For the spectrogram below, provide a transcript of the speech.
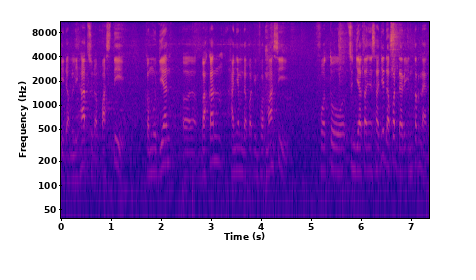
tidak melihat sudah pasti. Kemudian e, bahkan hanya mendapat informasi foto senjatanya saja dapat dari internet.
